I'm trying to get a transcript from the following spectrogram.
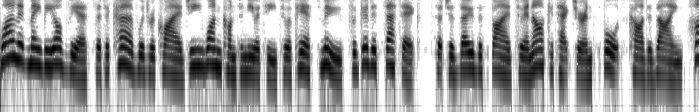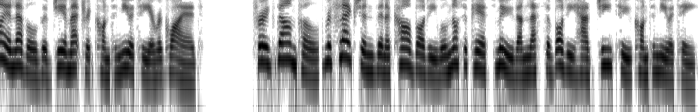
While it may be obvious that a curve would require G1 continuity to appear smooth, for good aesthetics, such as those aspired to in architecture and sports car design, higher levels of geometric continuity are required. For example, reflections in a car body will not appear smooth unless the body has G2 continuity.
